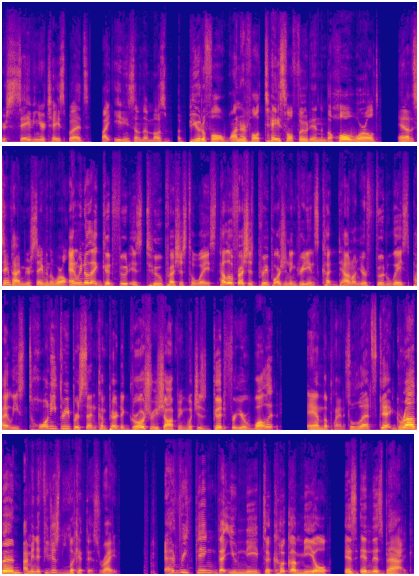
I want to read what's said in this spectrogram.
you're saving your taste buds by eating some of the most beautiful, wonderful, tasteful food in the whole world. And at the same time, you're saving the world. And we know that good food is too precious to waste. HelloFresh's pre-portioned ingredients cut down on your food waste by at least 23% compared to grocery shopping, which is good for your wallet and the planet. so let's get grubbing. I mean, if you just look at this, right? Everything that you need to cook a meal is in this bag.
